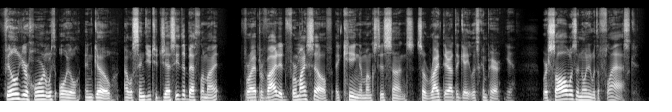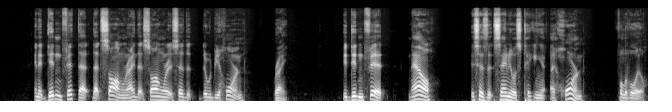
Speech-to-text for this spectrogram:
Fill your horn with oil and go. I will send you to Jesse the Bethlehemite, for I have provided for myself a king amongst his sons. So right there at the gate, let's compare. Yeah. Where Saul was anointed with a flask, and it didn't fit that that song, right? That song where it said that there would be a horn. Right. It didn't fit. Now it says that Samuel is taking a, a horn full of oil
